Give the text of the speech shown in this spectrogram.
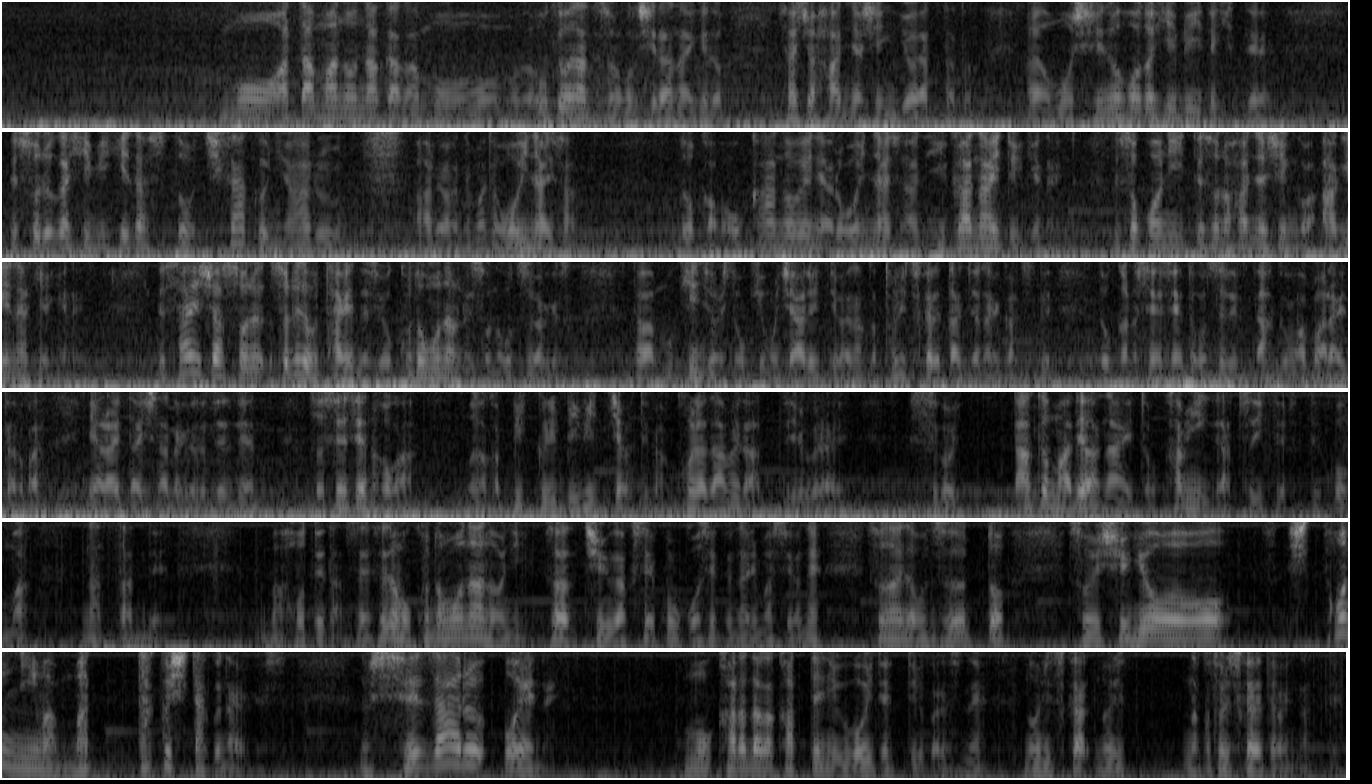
もう頭の中がもうお経なんてそのこと知らないけど最初は般若心経やったと。もう死ぬほど響いてきてでそれが響き出すと近くにあるあれはねまたお稲荷さん。どうか丘の上にあるお稲荷さんに行かないといけないとでそこに行ってその般若心経を上げなきゃいけない。で最初はそれそれでも大変ですよ。子供なのにそんなことするわけです。だからもう近所の人も気持ち悪いっていうかなんか取りつかれたんじゃないかっつってどっかの先生のとこ連れてって悪魔払いだとかやられたりしたんだけど全然そう先生の方がもうなんかびっくりビビっちゃうっていうかこれはダメだっていうぐらいすごい悪魔ではないと紙がついてるってこうまあなったんで。まあ、掘ってたんですねそれでも子供なのにそれは中学生高校生ってなりますよねその間もずっとそういう修行を本人は全くしたくないわけですでもせざるを得ないもう体が勝手に動いてっていうかですね乗りつか乗りなんか取りつかれたようになって。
